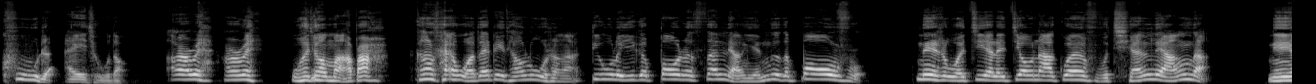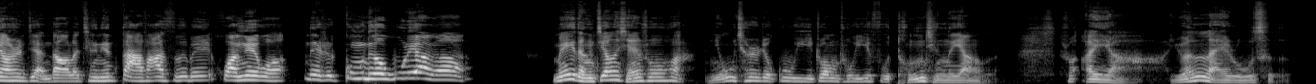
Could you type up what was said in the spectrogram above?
哭着哀求道：“二位，二位，我叫马八。刚才我在这条路上啊，丢了一个包着三两银子的包袱，那是我借来交纳官府钱粮的。您要是捡到了，请您大发慈悲还给我，那是功德无量啊！”没等江贤说话，牛七儿就故意装出一副同情的样子，说：“哎呀，原来如此，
